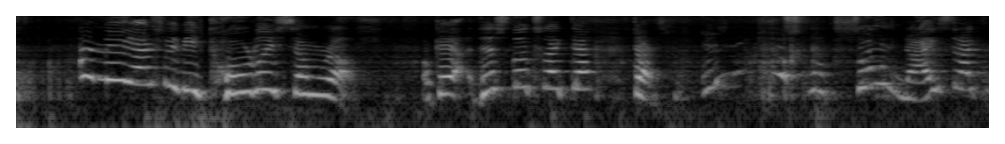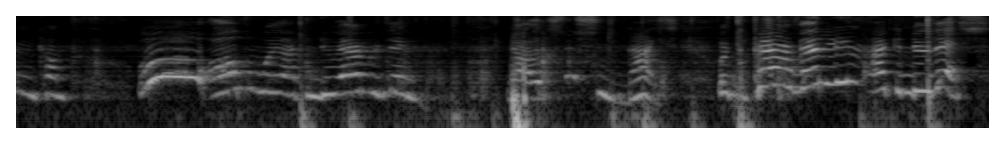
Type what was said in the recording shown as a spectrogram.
I may actually be totally somewhere else. Okay, this looks like that. Isn't this look so nice that I can come woo, all the way? I can do everything. Now it's just nice. With the power of editing, I can do this.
